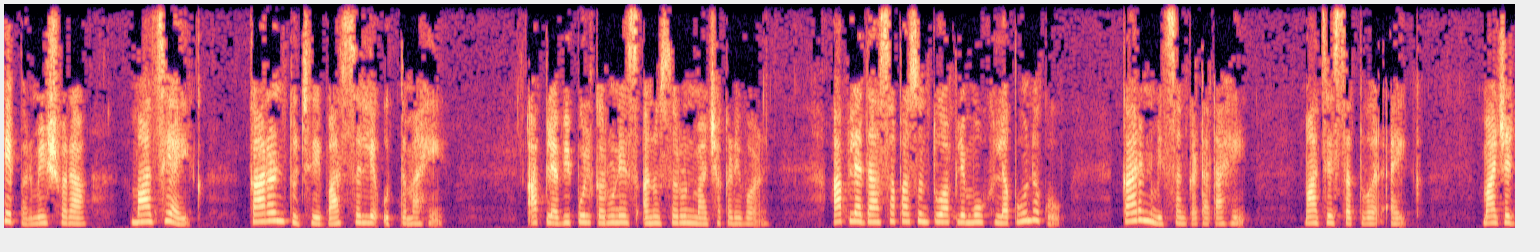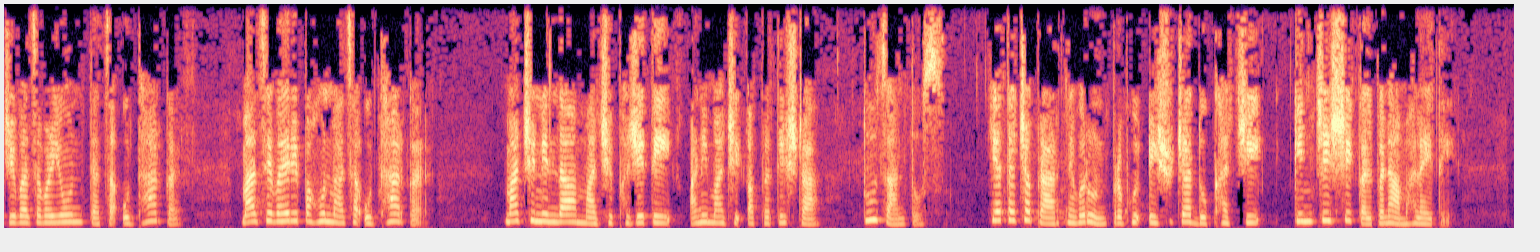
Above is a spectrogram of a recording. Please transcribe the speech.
हे परमेश्वरा माझे ऐक कारण तुझे वात्सल्य उत्तम आहे. आपल्या विपुल करुणेस अनुसरून माझ्याकडे वळ. आपल्या दासापासून तू आपले मुख लपवू नको कारण मी संकटात आहे. माझे सत्वर ऐक. माझ्या जीवाजवळ येऊन त्याचा उद्धार कर. माझे वैरी पाहून माझा उद्धार कर. माझी निंदा माझी फजिती आणि माझी अप्रतिष्ठा तू जाणतोस. या त्याच्या प्रार्थनेवरून प्रभू येशूच्या दुःखाची किंचितशी कल्पना आम्हाला येते.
